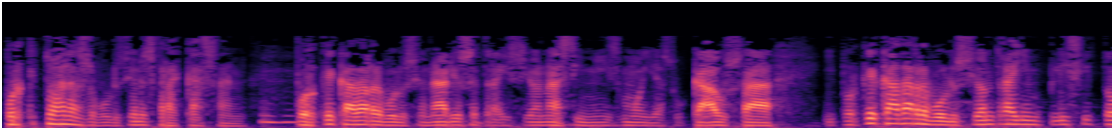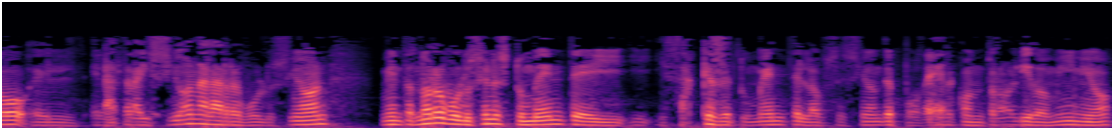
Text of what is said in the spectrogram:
por qué todas las revoluciones fracasan, Ujú. por qué cada revolucionario se traiciona a sí mismo y a su causa, y por qué cada revolución trae implícito el- la traición a la revolución, mientras no revoluciones tu mente y, y- y saques de tu mente la obsesión de poder, control y dominio.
